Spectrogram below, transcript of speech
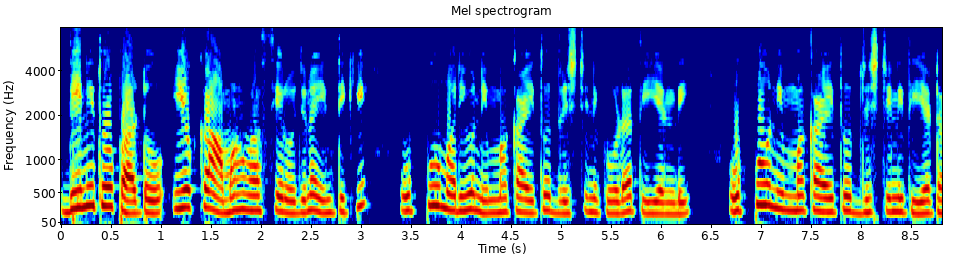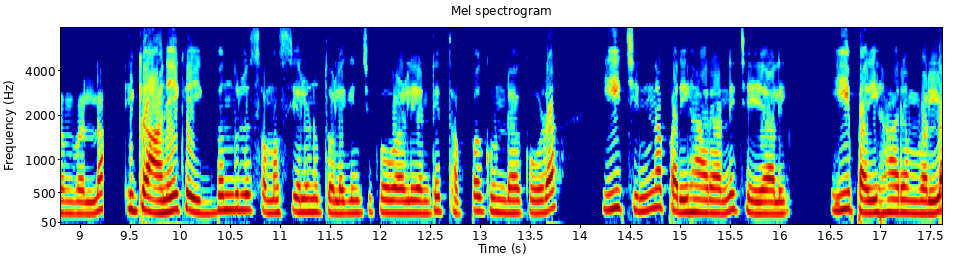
దీనితో పాటు ఈ యొక్క అమావాస్య రోజున ఇంటికి ఉప్పు మరియు నిమ్మకాయతో దృష్టిని కూడా తీయండి. ఉప్పు నిమ్మకాయతో దృష్టిని తీయటం వల్ల ఇక అనేక ఇబ్బందుల సమస్యలను తొలగించుకోవాలి అంటే తప్పకుండా కూడా ఈ చిన్న పరిహారాన్ని చేయాలి. ఈ పరిహారం వల్ల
